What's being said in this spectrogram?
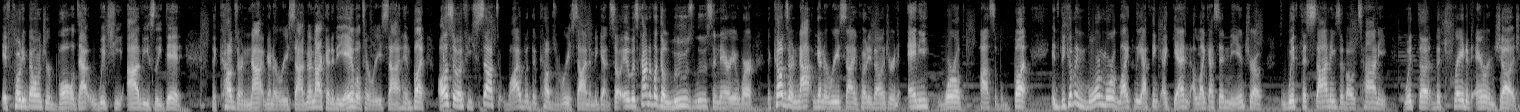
if Cody Bellinger balled out, which he obviously did, the Cubs are not going to resign. They're not going to be able to resign him. But also, if he sucked, why would the Cubs resign him again? So it was kind of like a lose lose scenario where the Cubs are not going to resign Cody Bellinger in any world possible. But it's becoming more and more likely, I think, again, like I said in the intro, with the signings of Ohtani, with the, the trade of Aaron Judge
